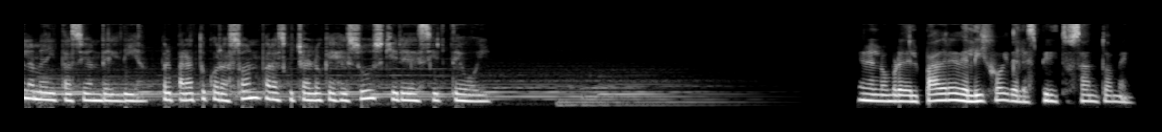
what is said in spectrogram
a la meditación del día. Prepara tu corazón para escuchar lo que Jesús quiere decirte hoy. En el nombre del Padre, del Hijo y del Espíritu Santo. Amén.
